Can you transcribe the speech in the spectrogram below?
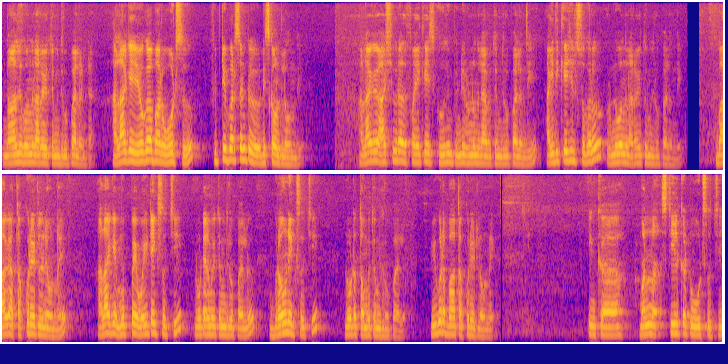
నాలుగు వందల అరవై తొమ్మిది రూపాయలంట. అలాగే Yoga Bar oats fifty percent డిస్కౌంట్లో ఉంది. అలాగే ఆశీర్వాద్ ఫైవ్ కేజీ గోధుమ పిండి రెండు వందల యాభై తొమ్మిది రూపాయలు ఉంది ఐదు కేజీల షుగరు రెండు వందల అరవై తొమ్మిది రూపాయలు ఉంది బాగా తక్కువ రేట్లోనే ఉన్నాయి. అలాగే ముప్పై వైట్ ఎగ్స్ వచ్చి నూట ఎనభై తొమ్మిది రూపాయలు బ్రౌన్ ఎగ్స్ వచ్చి నూట తొంభై తొమ్మిది రూపాయలు. ఇవి కూడా బాగా తక్కువ రేట్లో ఉన్నాయి. ఇంకా మొన్న స్టీల్ కట్ ఓట్స్ వచ్చి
